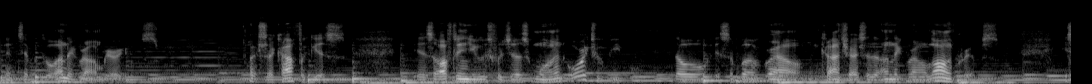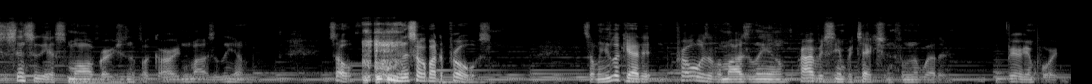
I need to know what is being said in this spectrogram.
than typical underground burials. A sarcophagus is often used for just one or two people, though it's above ground in contrast to the underground long crypts. It's essentially a small version of a garden mausoleum. So let's talk about the pros. So when you look at it, pros of a mausoleum, privacy and protection from the weather, very important.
